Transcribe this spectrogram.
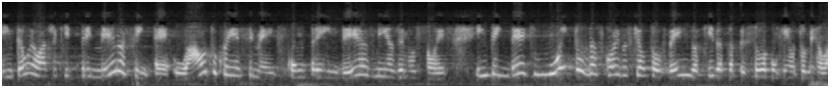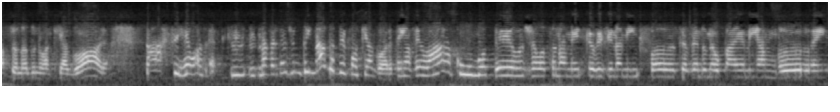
Então, eu acho que, primeiro, assim, é o autoconhecimento, compreender as minhas emoções, entender que muitas das coisas que eu estou vendo aqui dessa pessoa com quem eu estou me relacionando no aqui agora, tá se é, na verdade, não tem nada a ver com aqui agora. Tem a ver lá com o modelo de relacionamento que eu vivi na minha infância, vendo meu pai e minha mãe,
